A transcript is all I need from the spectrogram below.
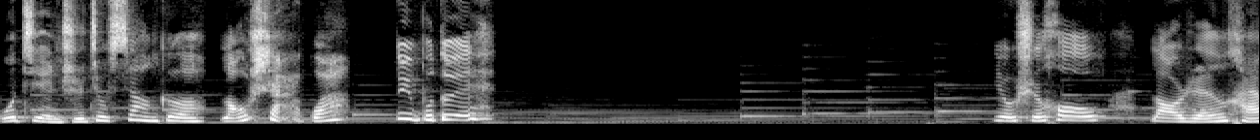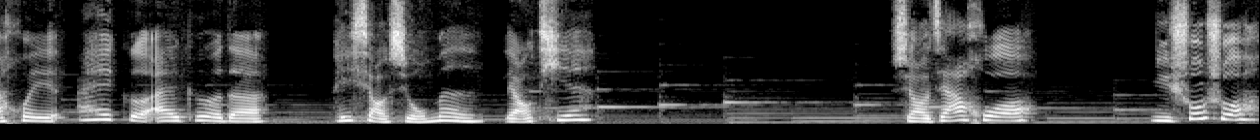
我简直就像个老傻瓜，对不对？有时候，老人还会挨个挨个的陪小熊们聊天。小家伙，你说说，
